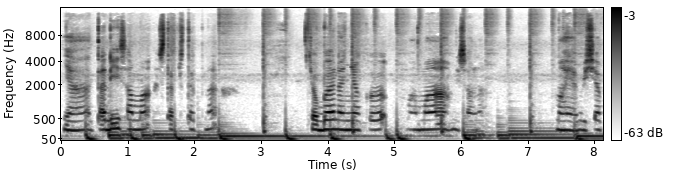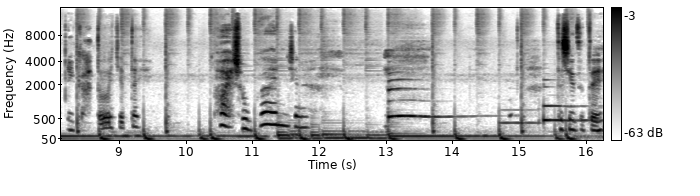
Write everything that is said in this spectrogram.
ya tadi sama step-step nak coba nanya ke mama misalnya Maya bisa nikah tuh cete Wah, sugan cina. Terus itu teh.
